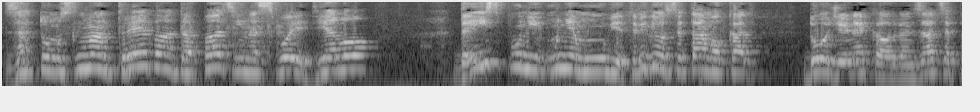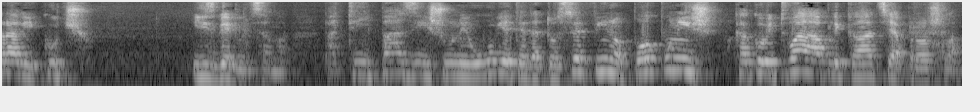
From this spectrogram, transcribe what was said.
Zato musliman treba da pazi na svoje dijelo, da ispuni u njemu uvjete. Vidio se tamo kad dođe neka organizacija, pravi kuću izbjeglicama. Pa ti paziš u neuvjete da to sve fino popuniš kako bi tvoja aplikacija prošla.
